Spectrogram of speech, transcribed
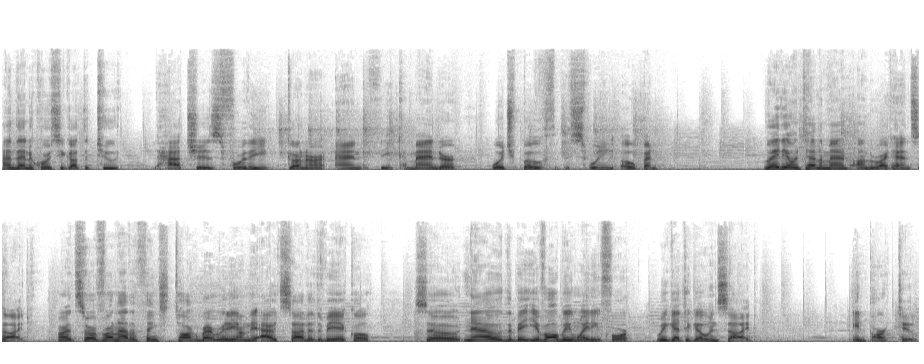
And then of course you got the two hatches for the gunner and the commander, which both swing open. Radio antenna mount on the right hand side. All right, so I've run out of things to talk about really on the outside of the vehicle. So now the bit you've all been waiting for, we get to go inside in part two.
